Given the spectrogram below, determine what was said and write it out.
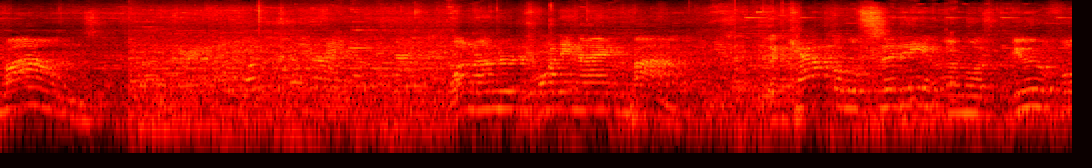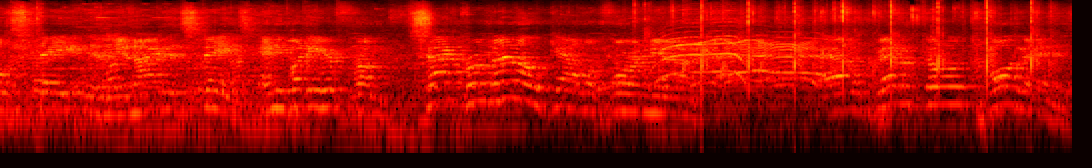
pounds. 129 pounds. The capital city of the most beautiful state in the United States. Anybody here from Sacramento, California? Alberto Torres.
